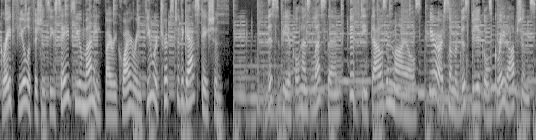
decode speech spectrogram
Great fuel efficiency saves you money by requiring fewer trips to the gas station. This vehicle has less than 50,000 miles. Here are some of this vehicle's great options.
